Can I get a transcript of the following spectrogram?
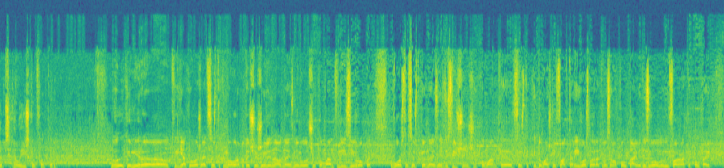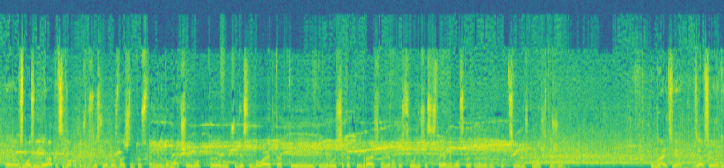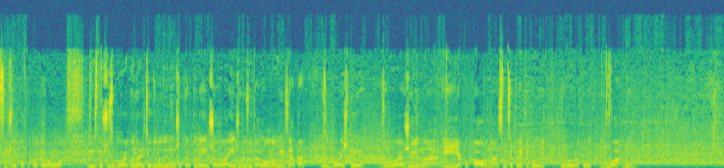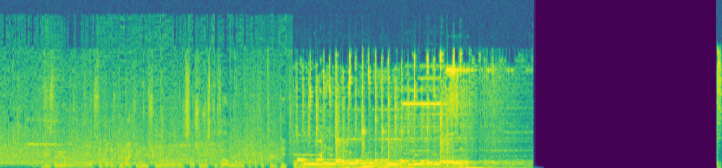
о психологическом факторе. Ну, великою мірою, от як ви вважаєте, все ж таки ми говоримо про те, що Жиліна одна із наймолодших команд в Лізі Європи. Ворсла все ж таки одна із найдосвідченіших команд. Е, Все ж таки домашній фактор, і Ворсла гратиме саме в Полтаві, дозволили УЄФА грати в Полтаві. Е, В змозі відіграти ці два пропущені. Здесь неоднозначно, то есть, по крайней мере, до матча. И вот э, ну, чудес не бывает, как ты тренируешься, как ты играешь, наверное. То есть сегодняшнее состояние Ворскла, это, наверное, вот сегодняшний матч ты жил. Пенальті взявся досвідчений кофе проти Громова. Звісно, що забиває пенальті, один-один, інша картина, інша гра, інший результат, гол на виїзді. А так забиваєш ти, забиває Жиліна і Якоб Пауер на 73-й хвилині зробив рахунок 2-0. Здесь, наверное, ну, особо разбирать нечего. Саша уже сказал, я могу только подтвердить.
